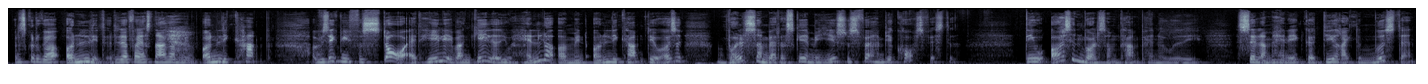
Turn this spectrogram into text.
Og det skal du gøre åndeligt, og det er derfor, jeg snakker om en åndelig kamp. Og hvis ikke vi forstår, at hele evangeliet jo handler om en åndelig kamp, det er jo også voldsomt, hvad der sker med Jesus, før han bliver korsfæstet. Det er jo også en voldsom kamp, han er ude i, selvom han ikke gør direkte modstand.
